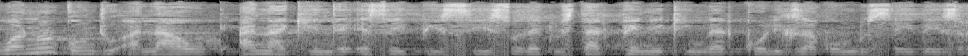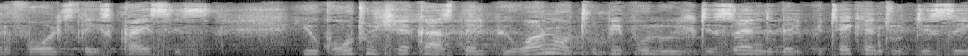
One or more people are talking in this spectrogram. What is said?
We're not going to allow anarchy in the SABC so that we start panicking that colleagues are going to say there's revolts, there's crisis. You go to check us, there'll be one or two people who will descend, they'll be taken to DC.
